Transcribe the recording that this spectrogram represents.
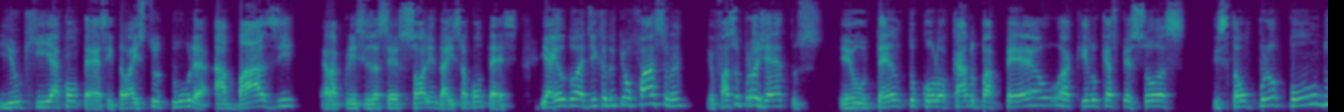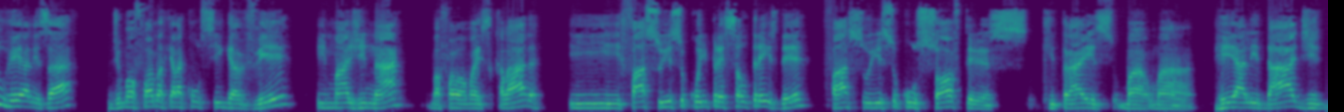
e o que acontece. Então, a estrutura, a base, ela precisa ser sólida, isso acontece. E aí eu dou a dica do que eu faço, né? Eu faço projetos. Eu tento colocar no papel aquilo que as pessoas estão propondo realizar de uma forma que ela consiga ver, imaginar de uma forma mais clara e faço isso com impressão 3D, faço isso com softwares que traz uma, uma realidade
